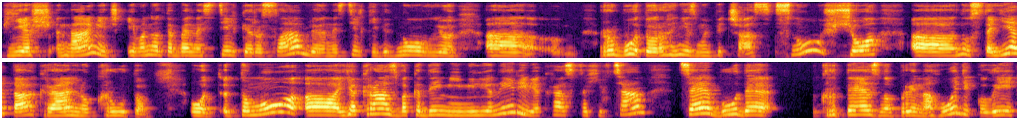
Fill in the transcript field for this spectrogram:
п'єш на ніч, і воно тебе настільки розслаблює, настільки відновлює а, роботу організму під час сну, що а, ну, стає так реально круто. От тому а, якраз в академії мільйонерів, якраз фахівцям, це буде крутезно при нагоді, коли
